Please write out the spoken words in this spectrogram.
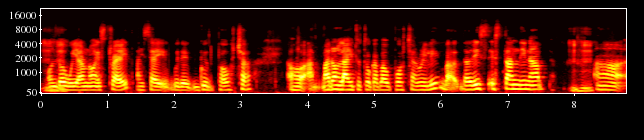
mm-hmm. although we are not straight. I say with a good posture. Uh, I don't like to talk about posture really, but that is standing up, mm-hmm. uh,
